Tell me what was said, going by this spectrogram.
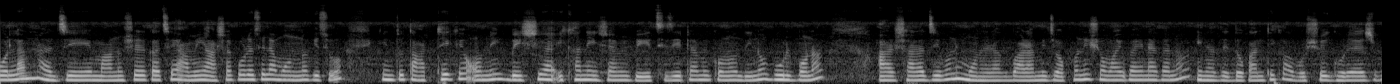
বললাম না যে, মানুষের কাছে আমি আশা করেছিলাম অন্য কিছু, কিন্তু তার থেকে অনেক বেশি এখানে এসে আমি পেয়েছি, যেটা আমি কোনো দিনও ভুলবো না। আর সারা জীবনই মনে রাখব। আর আমি যখনই সময় পাই না কেন এনাদের দোকান থেকে অবশ্যই ঘুরে আসব।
